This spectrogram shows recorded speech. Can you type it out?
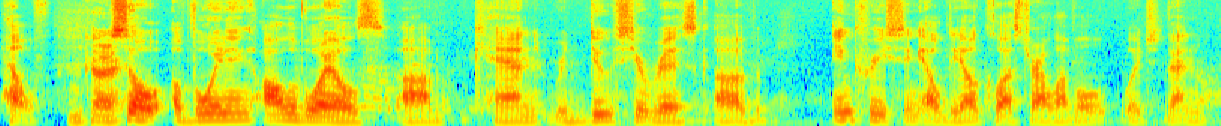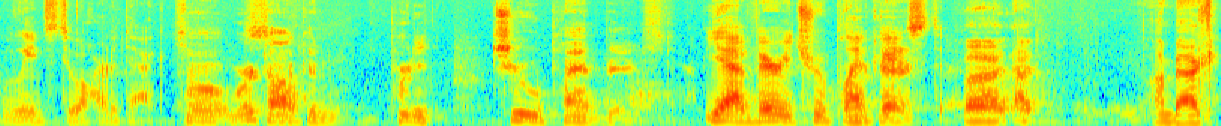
health. Okay. So avoiding olive oils um, can reduce your risk of increasing LDL cholesterol level, which then leads to a heart attack. So we're talking pretty true plant-based. Yeah, very true plant-based. But I, I'm back.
